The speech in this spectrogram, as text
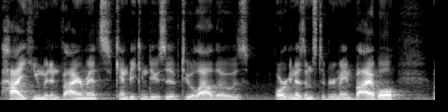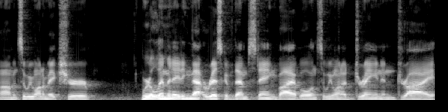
high humid environments can be conducive to allow those organisms to remain viable. Um, and so we want to make sure we're eliminating that risk of them staying viable. And so we want to drain and dry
